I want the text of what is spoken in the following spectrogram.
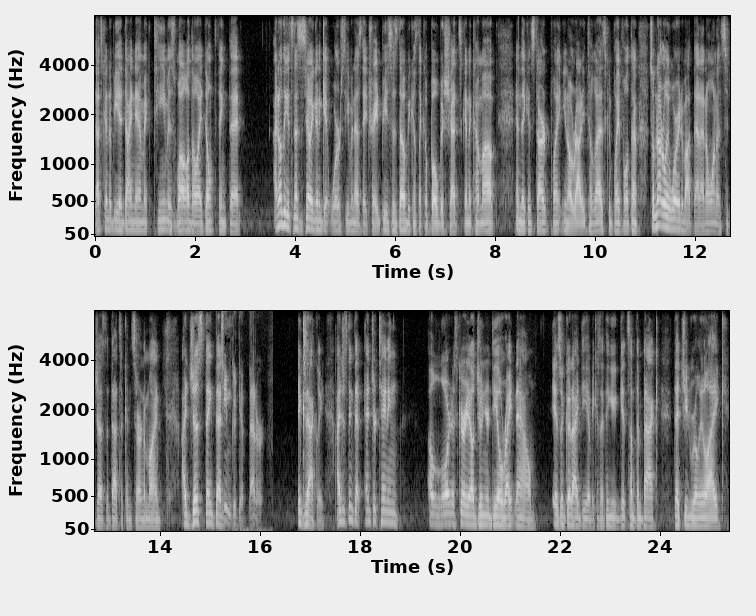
That's going to be a dynamic team as well, although I don't think that I don't think it's necessarily going to get worse even as they trade pieces though, because like a Bo Bichette's going to come up and they can start playing. You know, Rowdy Tellez can play full time, so I'm not really worried about that. I don't want to suggest that that's a concern of mine. I just think that the team could get better. Exactly. I just think that entertaining a Lourdes Gurriel Jr. deal right now is a good idea because I think you could get something back that you'd really like,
